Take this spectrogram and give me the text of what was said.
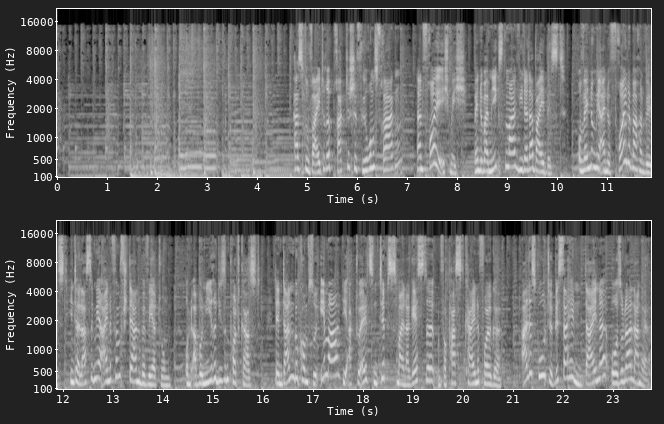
Hast du weitere praktische Führungsfragen? Dann freue ich mich, wenn du beim nächsten Mal wieder dabei bist. Und wenn du mir eine Freude machen willst, hinterlasse mir eine 5-Sterne-Bewertung und abonniere diesen Podcast. Denn dann bekommst du immer die aktuellsten Tipps meiner Gäste und verpasst keine Folge. Alles Gute, bis dahin, deine Ursula Lange.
